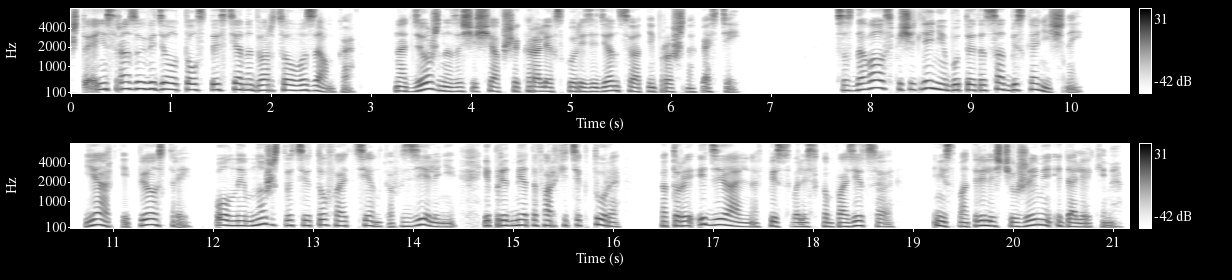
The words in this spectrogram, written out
что я не сразу увидела толстые стены дворцового замка, надежно защищавшие королевскую резиденцию от непрошенных гостей. Создавалось впечатление, будто этот сад бесконечный. Яркий, пестрый, полный множества цветов и оттенков, зелени и предметов архитектуры, которые идеально вписывались в композицию — и не смотрелись чужими и далекими.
